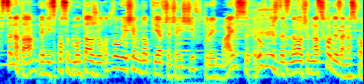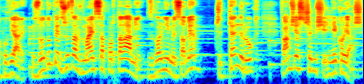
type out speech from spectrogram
Scena ta, jak i sposób montażu odwołuje się do pierwszej części, w której Miles również zdecydował się na schody zamiast skoku wiary. Złodupiec rzuca w Milesa portalami. Zwolnijmy sobie. Czy ten ruch wam się z czymś nie kojarzy?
